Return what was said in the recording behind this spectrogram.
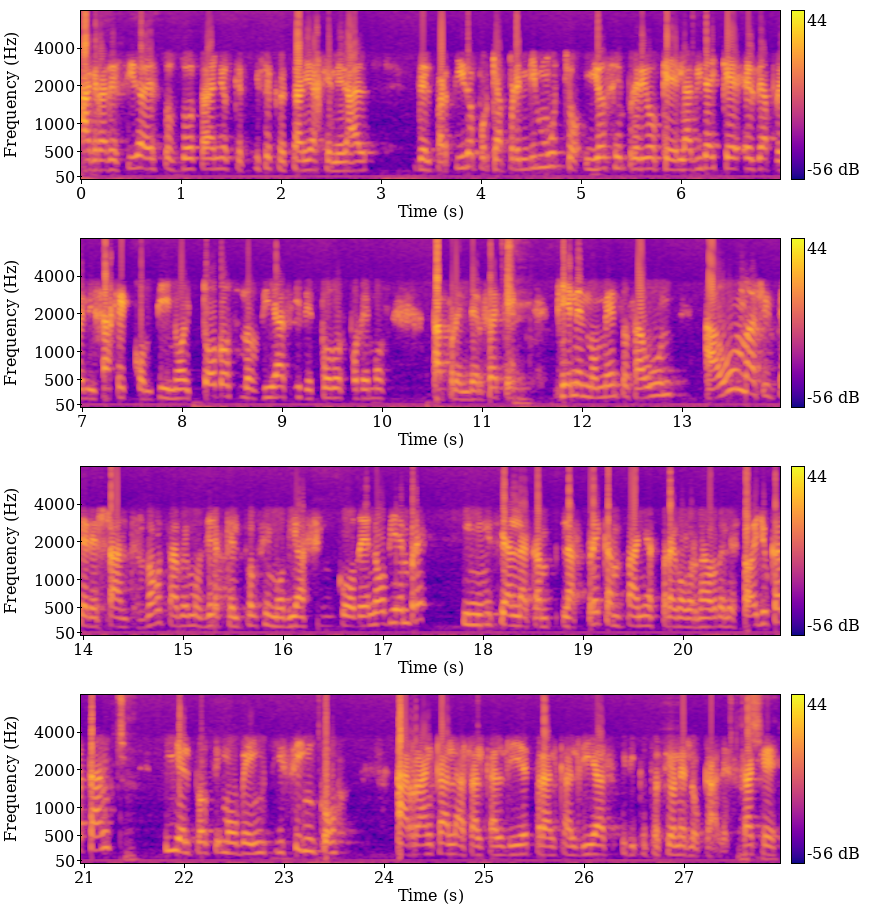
agradecida de estos dos años que fui secretaria general del partido porque aprendí mucho y yo siempre digo que la vida hay que es de aprendizaje continuo y todos los días y de todos podemos aprender. O sea que tienen momentos aún aún más interesantes, ¿no? Sabemos ya que el próximo día 5 de noviembre inician la, las pre-campañas para gobernador del estado de Yucatán y el próximo 25 arrancan las alcaldías para alcaldías y diputaciones locales. O sea que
